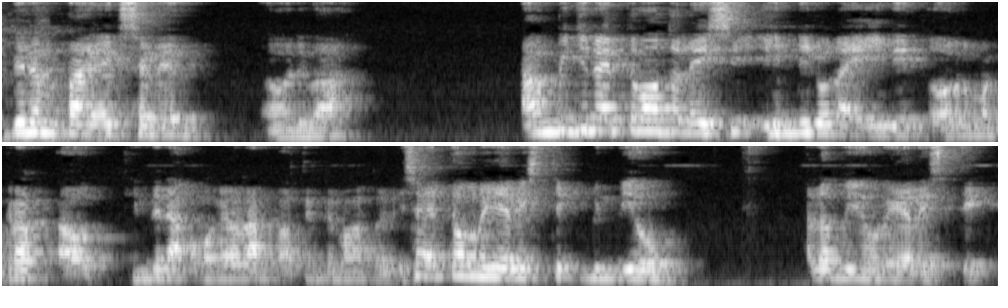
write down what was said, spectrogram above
di naman tayo excellent. O, di ba? Ang video na ito mga tol ay si, hindi ko na-edit or mag-wrap out. Hindi na ako mag-wrap out ito mga tol. Isa itong realistic video alam mo yung realistic.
